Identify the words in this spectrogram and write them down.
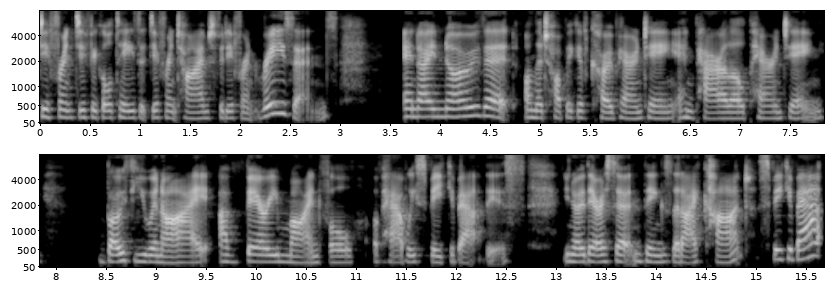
different difficulties at different times for different reasons. And I know that on the topic of co parenting and parallel parenting, both you and I are very mindful of how we speak about this. You know, there are certain things that I can't speak about.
